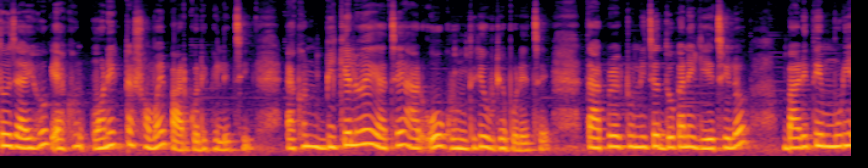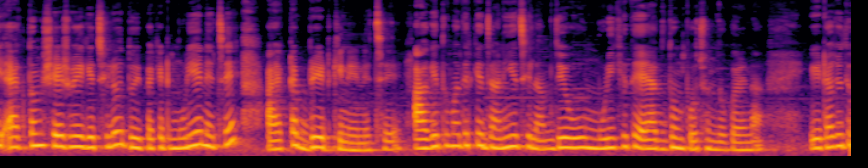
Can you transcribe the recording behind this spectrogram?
তো যাই হোক, এখন অনেকটা সময় পার করে ফেলেছি। এখন বিকেল হয়ে গেছে আর ও ঘুম থেকে উঠে পড়েছে। তারপর একটু নিচের দোকানে গিয়েছিল। বাড়িতে মুড়ি একদম শেষ হয়ে গেছিল, দুই প্যাকেট মুড়ি এনেছে আর একটা ব্রেড কিনে এনেছে। আগে তোমাদেরকে জানিয়েছিলাম যে ও মুড়ি খেতে একদম পছন্দ করে না। এটা যদি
